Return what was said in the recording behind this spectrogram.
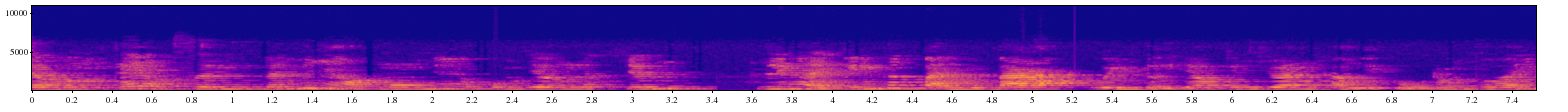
Chào mừng các học sinh đến với nhà học môn giáo dục công dân lớp 9. Liên hệ kiến thức bài 13, quyền tự do kinh doanh và nghĩa vụ đóng thuế.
